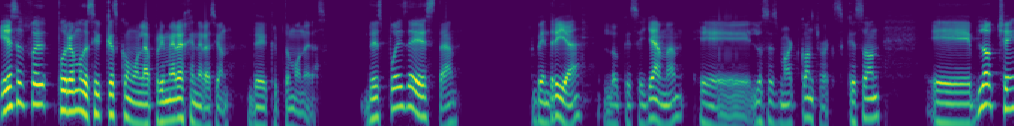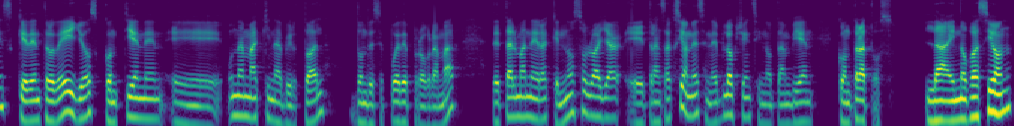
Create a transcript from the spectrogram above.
Y eso fue, podríamos decir que es como la primera generación de criptomonedas. Después de esta, vendría lo que se llama eh, los smart contracts, que son eh, blockchains que dentro de ellos contienen eh, una máquina virtual donde se puede programar de tal manera que no solo haya transacciones en el blockchain, sino también contratos. La innovación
